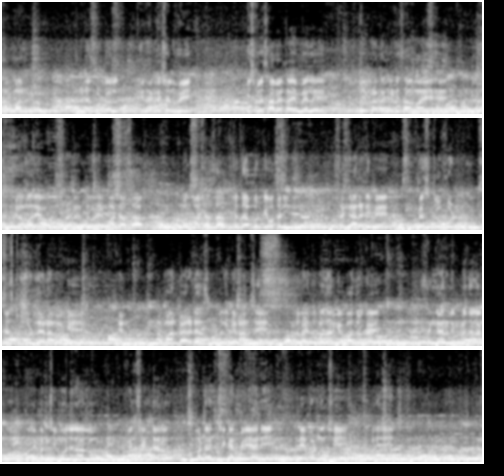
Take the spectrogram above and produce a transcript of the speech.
Arman paradise hotel inauguration हुई इसमें सबका M L A Jayaprakash Reddy साहब आए हैं फिर हमारे ऑपरेटर जो है बादशाह साहब मोहम्मद बादशाह साहब सिद्धापुर के वतनी हैं संगारेड्डी में बेस्ट फूड बेस्ट फूड देना बोल के फिर अरमान पैराडाइज होटल के नाम से जो రైతు బజార్ के बाजू है సంగారెడ్డి ప్రజలకు కొన్ని మంచి భోజనాలు tiffin centre mutton chicken biryani రేపటి నుంచి మరి ఆ,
